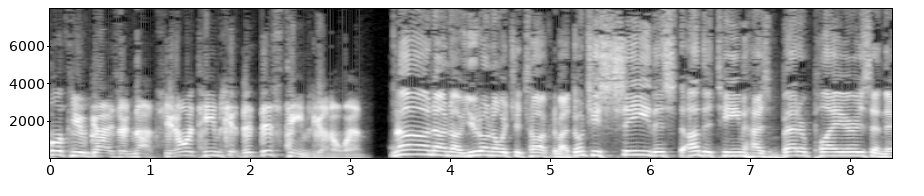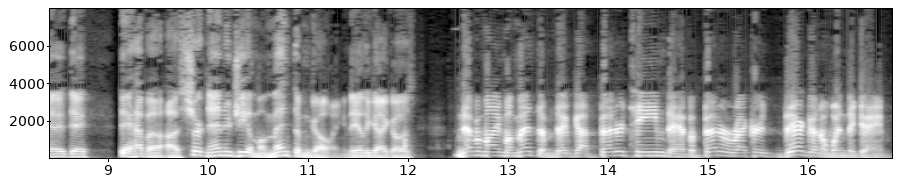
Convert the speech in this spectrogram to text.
Both you guys are nuts. You know what team's this team's going to win. No, no, no. You don't know what you're talking about. Don't you see this other team has better players and they they they have a, a certain energy, a momentum going. And the other guy goes, "Never mind momentum. They've got better team. They have a better record. They're going to win the game."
